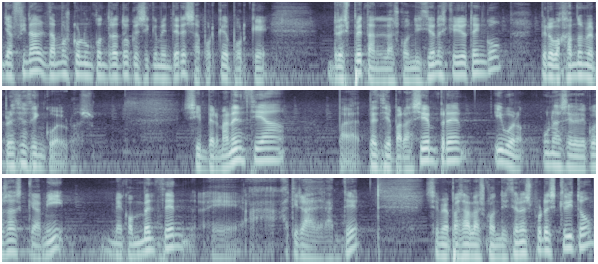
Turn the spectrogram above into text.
y al final damos con un contrato que sí que me interesa. ¿Por qué? Porque respetan las condiciones que yo tengo, pero bajándome el precio 5 euros. Sin permanencia, precio para siempre, y bueno, una serie de cosas que a mí me convencen eh, a, a tirar adelante. Se me pasan las condiciones por escrito,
